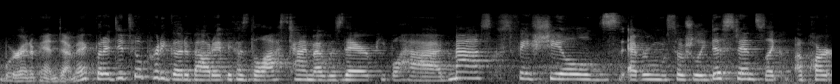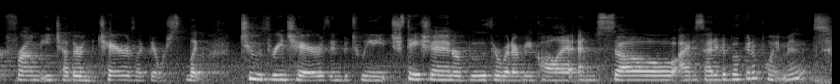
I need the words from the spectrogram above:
we're in a pandemic. But I did feel pretty good about it because the last time I was there, people had masks, face shields, everyone was socially distanced, like apart from each other in the chairs. Like there were like two, three chairs in between each station or booth or whatever you call it. And so I decided to book an appointment.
